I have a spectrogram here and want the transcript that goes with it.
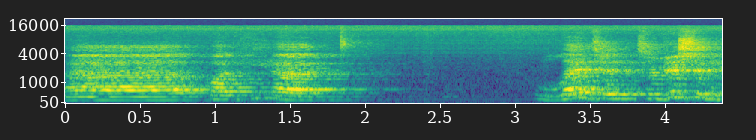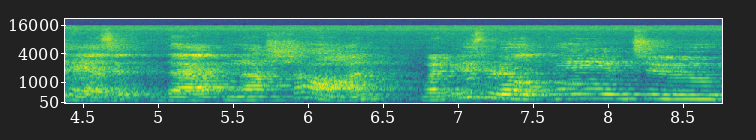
Uh, but he, uh, legend, tradition has it that Nahshon, when Israel came to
